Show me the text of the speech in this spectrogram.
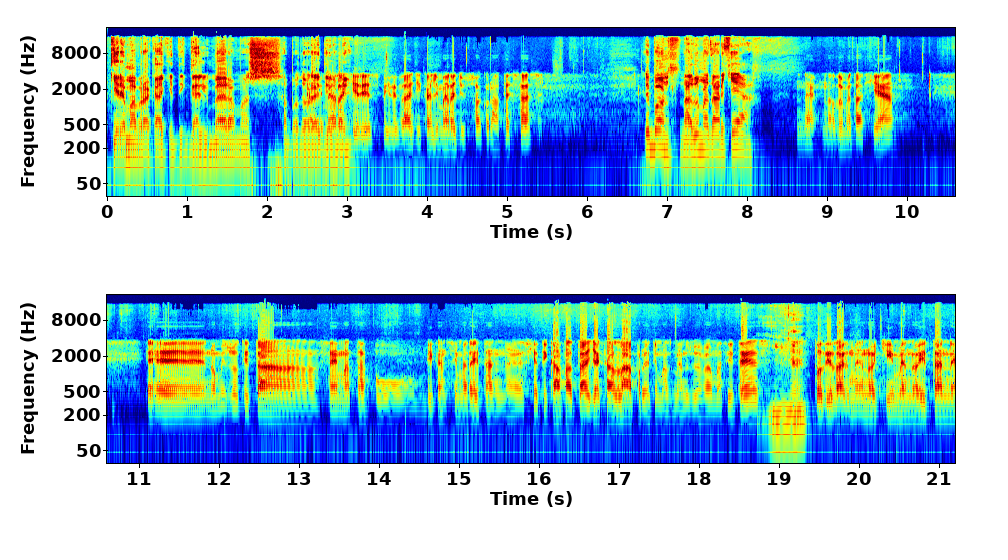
Κύριε Μαυρακάκη την καλημέρα μας από το Radio Καλημέρα κύριε Σπυριδάκη, καλημέρα και στους ακροατές σας. Λοιπόν, να δούμε τα αρχαία. Ναι, να δούμε τα αρχαία. Ε, νομίζω ότι τα θέματα που μπήκαν σήμερα ήταν ε, σχετικά πατά για καλά προετοιμασμένους βέβαια μαθητές. Ναι. Το διδαγμένο κείμενο ήταν ε,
